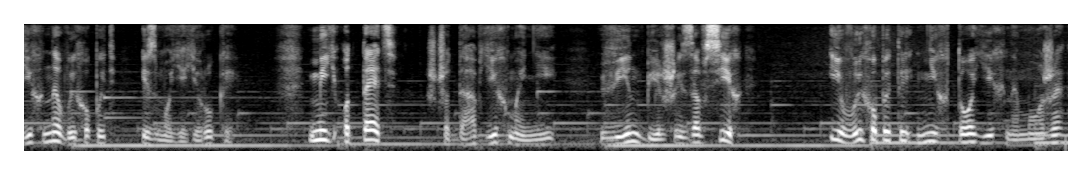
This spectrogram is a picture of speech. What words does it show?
їх не вихопить із моєї руки. Мій отець, що дав їх мені, він більший за всіх, і вихопити ніхто їх не може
